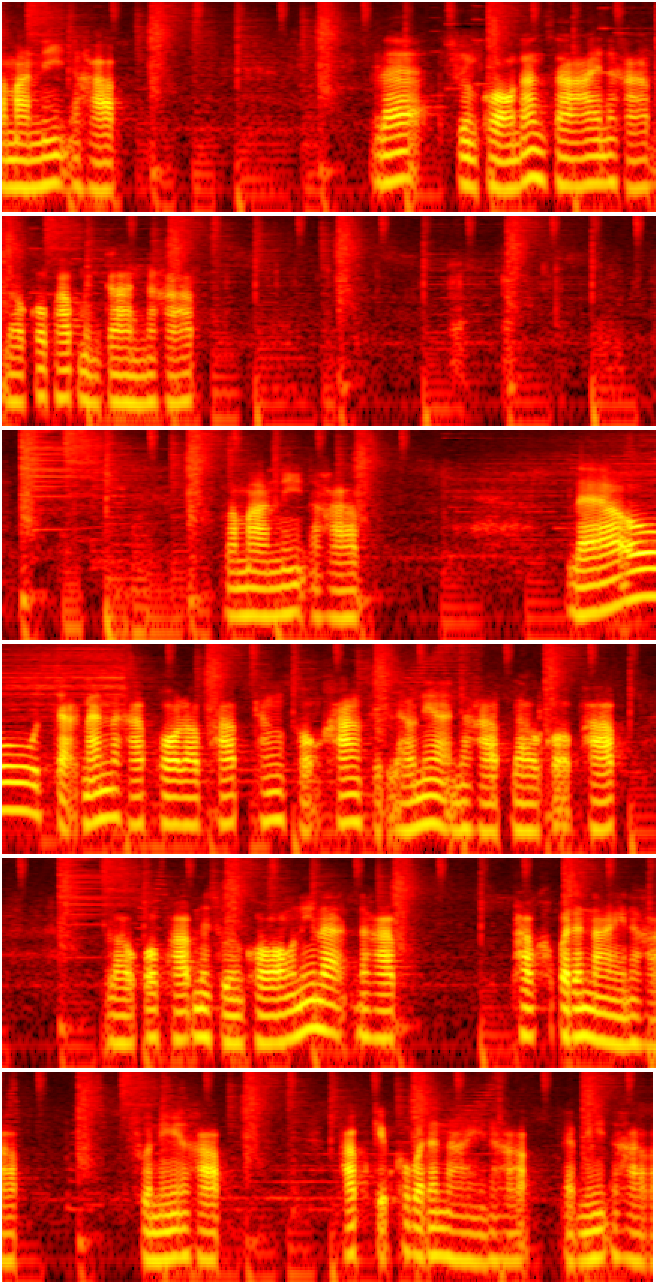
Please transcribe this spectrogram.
ประมาณนี้นะครับ และส่วนของด้านซ้ายนะครับ เราก็พับเหมือนกันนะครับ ประมาณนี้นะครับ แล้วจากนั้นนะครับ พอเราพับทั้งสองข้างเสร็จแล้วเนี่ยนะครับ เราก็พับ เราก็พับในส่วนของนี่แหละนะครับ พับเข้าไปด้านในนะครับ ส่วนนี้นะครับ พับเก็บเข้าไปด้านในนะครับ แบบนี้นะครับ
